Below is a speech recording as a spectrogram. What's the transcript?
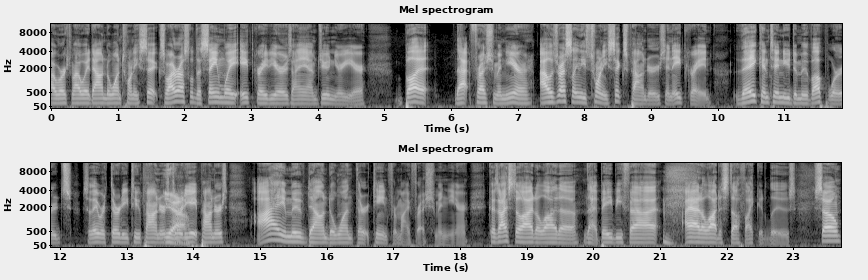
I worked my way down to 126. So I wrestled the same weight eighth grade year as I am junior year. But that freshman year, I was wrestling these 26 pounders in eighth grade. They continued to move upwards. So they were 32 pounders, Yeah. 38 pounders. I moved down to 113 for my freshman year because I still had a lot of that baby fat. I had a lot of stuff I could lose. So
